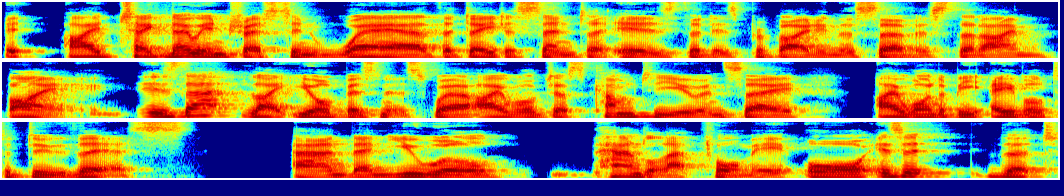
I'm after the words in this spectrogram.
it, I take no interest in where the data center is that is providing the service that I'm buying. Is that like your business where I will just come to you and say, I want to be able to do this, and then you will handle that for me? Or is it that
